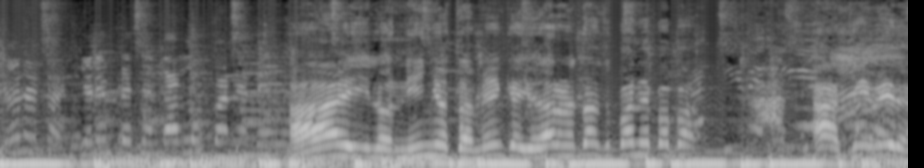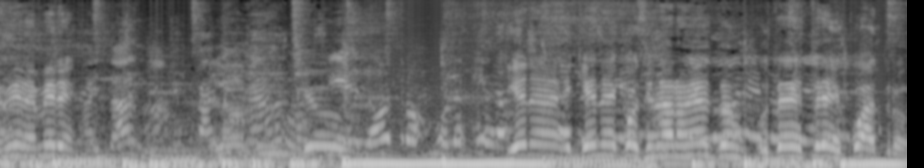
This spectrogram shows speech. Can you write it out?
Jonathan, ¿quieren presentar los? Ay, y los niños también que ayudaron. ¿Están sus panes, papá? Ah, aquí, mire, mire, mire. Sí, el otro, por lo que ¿Quiénes, ¿Quiénes cocinaron esto? Ustedes tres, cuatro.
